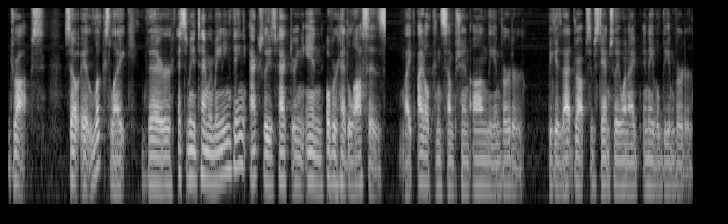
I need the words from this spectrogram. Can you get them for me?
drops. So it looks like their estimated time remaining thing actually is factoring in overhead losses, like idle consumption on the inverter, because that dropped substantially when I enabled the inverter.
